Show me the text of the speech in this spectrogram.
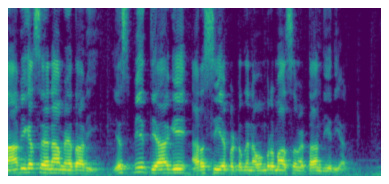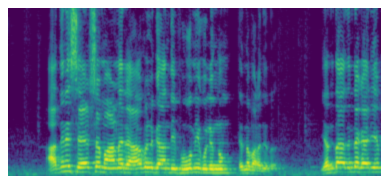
നാവികസേനാ മേധാവി എസ് പി ത്യാഗി അറസ്റ്റ് ചെയ്യപ്പെട്ടത് നവംബർ മാസം എട്ടാം തീയതിയാണ്. അതിനുശേഷമാണ് രാഹുൽ ഗാന്ധി ഭൂമി കുലുങ്ങും എന്ന് പറഞ്ഞത്. എന്താ അതിന്റെ കാര്യം?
